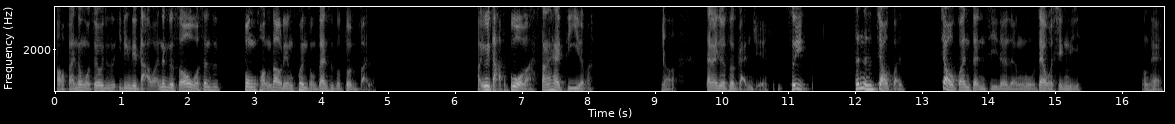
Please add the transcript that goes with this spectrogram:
好，反正我最后就是一定得打完。那个时候我甚至疯狂到连混种战士都盾反了，啊，因为打不过嘛，伤害太低了嘛。哦，大概就这感觉。所以真的是教官，教官等级的人物在我心里。OK，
